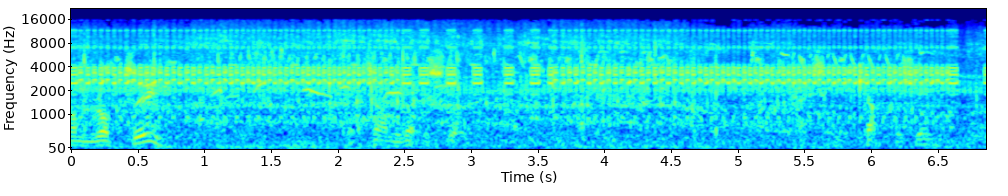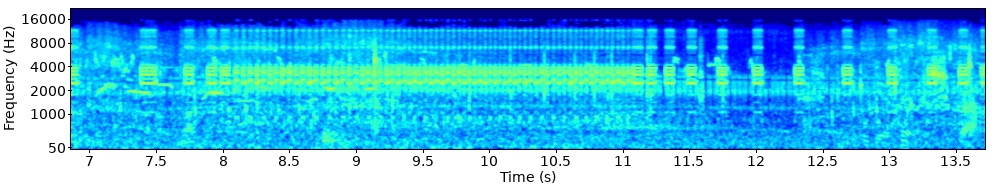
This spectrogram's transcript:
On rod two. What time we got this slip? Excellent catfish in. Definitely give you a bit of a scrap.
